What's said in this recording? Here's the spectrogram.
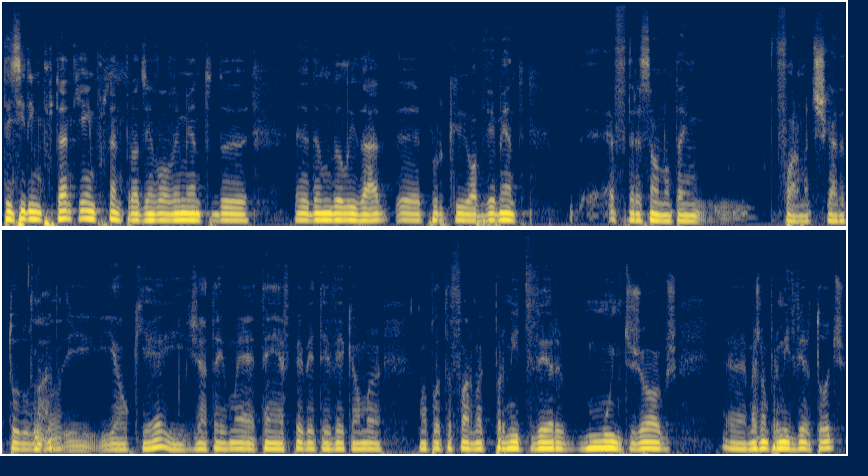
tem sido importante e é importante para o desenvolvimento de, eh, da modalidade, eh, porque obviamente a Federação não tem forma de chegar a todo o Todo lado lado. e, e é o que é, e já tem, uma, tem a FPB TV que é uma, uma plataforma que permite ver muitos jogos, eh, mas não permite ver todos,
